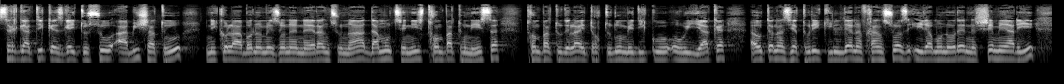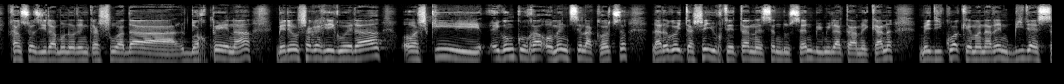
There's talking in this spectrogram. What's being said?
zergatik ez gaituzu abisatu Nikola Bonomezonen erantzuna, damutzen iz, trompatu dela etortu du mediku horiak, eutanaziaturik hilden François Iramunoren semeari, François Iramunoren kasua da dorpeena, bere osagarri goera, oaski egonkurra omentzelakotz, larogoita sei urteetan zendu zen, 2008an, mediku medikuak emanaren bidez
